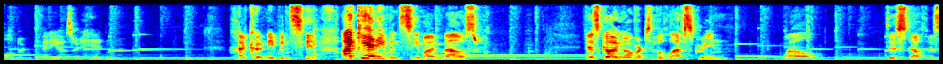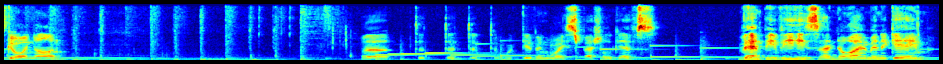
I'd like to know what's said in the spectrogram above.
older videos are hidden. I couldn't even see. I can't even see my mouse. It's going over to the left screen while this stuff is going on. Uh, we're giving away special gifts. Vampy V's, I know I am in a game.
